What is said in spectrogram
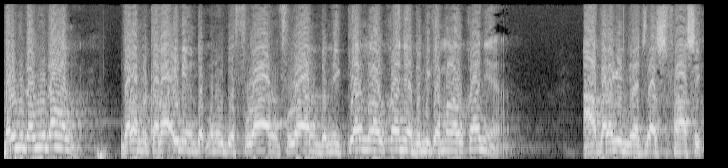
bermudah-mudahan dalam perkara ini untuk menuduh fulan, fulan demikian melakukannya, demikian melakukannya. Apalagi jelas-jelas fasik.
